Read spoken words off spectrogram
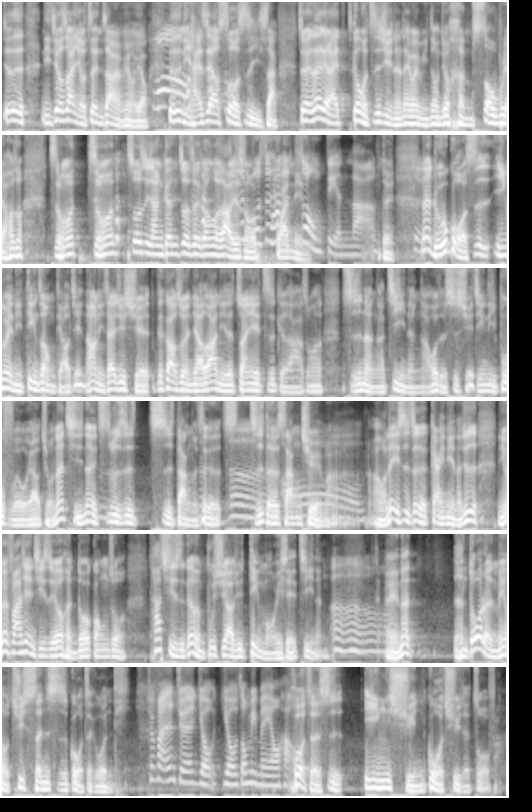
就是你就算有证照也没有用，就是你还是要硕士以上。所以那个来跟我咨询的那位民众就很受不了，他说：“怎么怎么硕士以上跟做这个工作到底有什么 关联？”重点啦。对，那如果是因为你定这种条件，然后你再去学，就告诉人家说啊，你的专业资格啊、什么职能啊、技能啊，或者是学经历不符合我要求，那其实那是不是适当的？这个值得商榷嘛？啊，类似这个概念呢，就是你会发现，其实有很多工作，它其实根本不需要去定某一些技能。嗯嗯嗯。哎，那很多人没有去深思过这个问题，就反正觉得有有总比没有好，或者是因循过去的做法。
